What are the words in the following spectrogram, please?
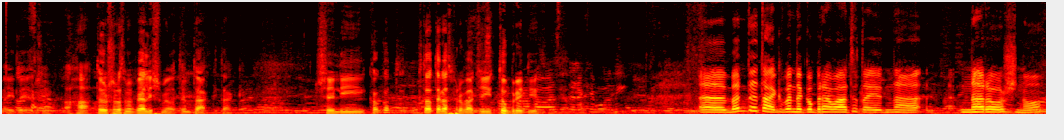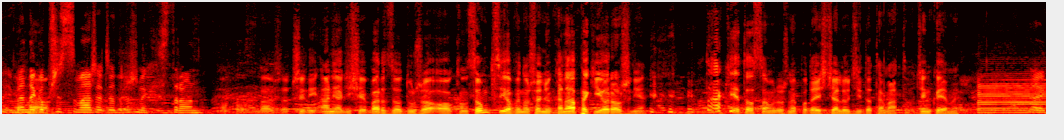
Najdalej- Aha, to już rozmawialiśmy o tym, tak, tak. Czyli kogo, kto teraz prowadzi? Tubridi. E, Będę tak, będę go brała tutaj na, narożno i będę Aha. go przysmażać od różnych stron. Dobrze, czyli Ania dzisiaj bardzo dużo o konsumpcji, o wynoszeniu kanapek i o rożnie. Takie to są różne podejścia ludzi do tematu. Dziękujemy. Tak.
